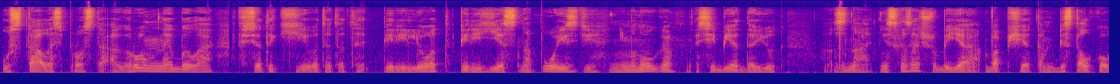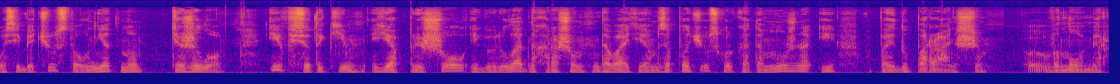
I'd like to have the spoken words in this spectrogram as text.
Усталость просто огромная была. Все-таки вот этот перелет, переезд на поезде немного о себе дают знать. Не сказать, чтобы я вообще там бестолково себя чувствовал, нет, но тяжело. И все-таки я пришел и говорю, ладно, хорошо, давайте я вам заплачу, сколько там нужно, и пойду пораньше в номер.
